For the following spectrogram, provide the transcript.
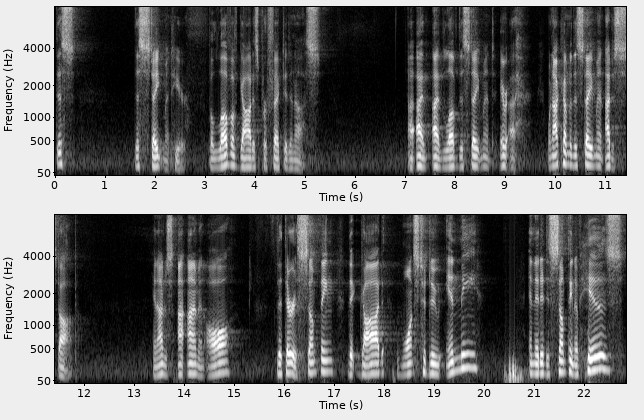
this, this statement here, the love of God is perfected in us. I, I, love this statement. When I come to this statement, I just stop and I'm just, I, I'm in awe that there is something that God wants to do in me, and that it is something of His,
